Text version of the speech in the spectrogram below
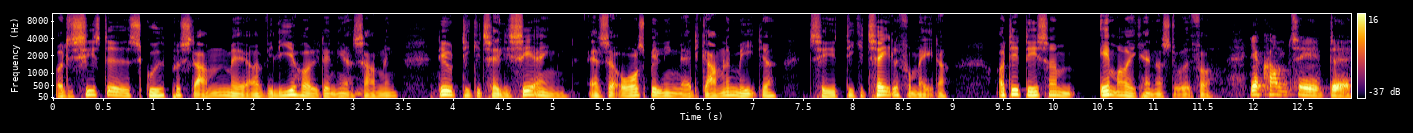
Og det sidste skud på stammen med at vedligeholde den her samling, det er jo digitaliseringen, altså overspillingen af de gamle medier til digitale formater. Og det er det, som Emmerik han har stået for. Jeg kom til et, øh,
